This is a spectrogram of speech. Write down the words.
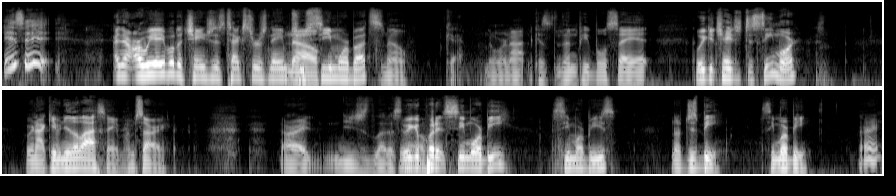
is it? And are we able to change this texter's name to Seymour Butts? No, Okay. no, we're not, because then people will say it. We could change it to Seymour. We're not giving you the last name. I'm sorry. All right, you just let us. We know. could put it Seymour B. Seymour B's. No, just B. Seymour B. All right.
